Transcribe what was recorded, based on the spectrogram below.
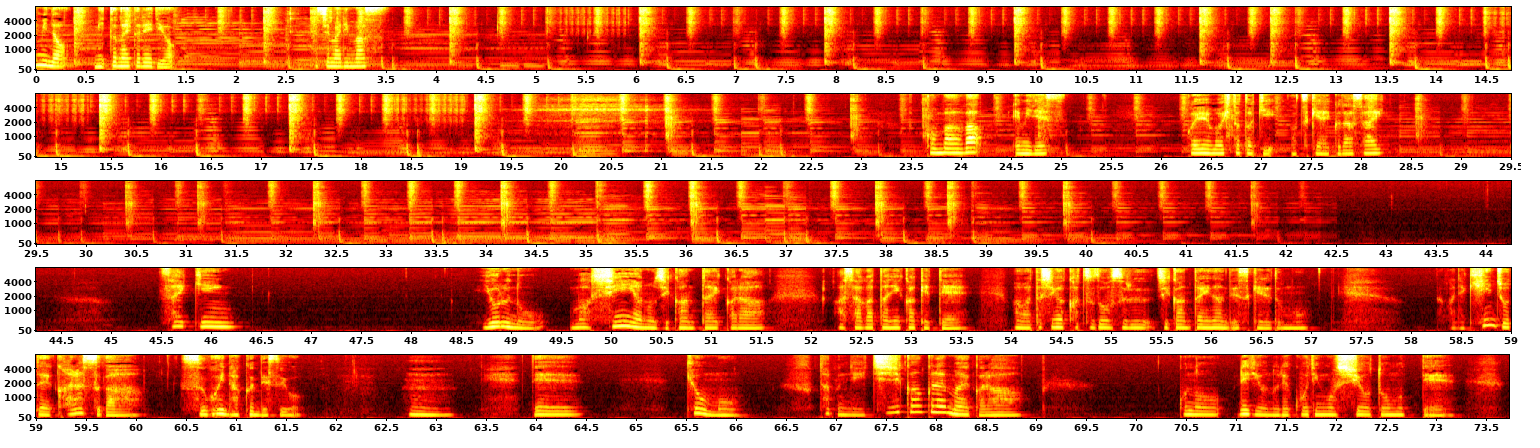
エミのミッドナイトレディオ始まりますこんばんは、エミです。今宵もひとときお付き合いください。最近夜の、まあ、深夜の時間帯から朝方にかけて、まあ、私が活動する時間帯なんですけれどもなんか、ね、近所でカラスがすごい鳴くんですよ。うん、で今日も多分ね1時間くらい前からこのレディオのレコーディングをしようと思って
